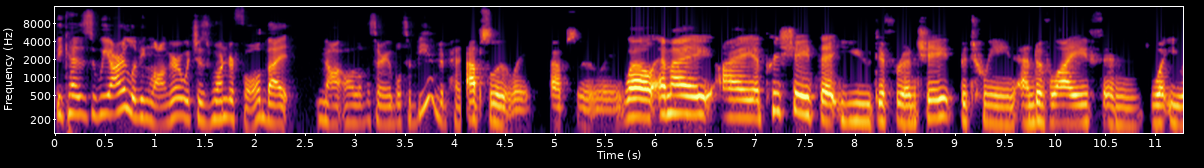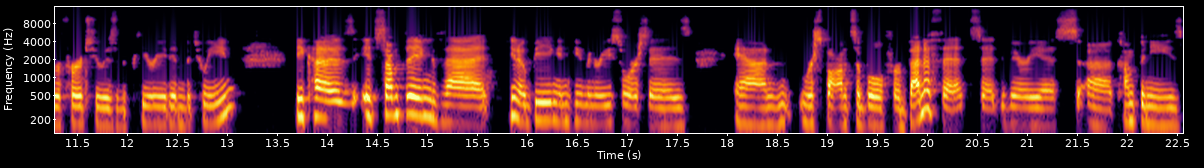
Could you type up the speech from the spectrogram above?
because we are living longer which is wonderful but not all of us are able to be independent. Absolutely. Absolutely. Well, and I, I appreciate that you differentiate between end of life and what you refer to as the period in between, because it's something that, you know, being in human resources and responsible for benefits at various uh, companies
